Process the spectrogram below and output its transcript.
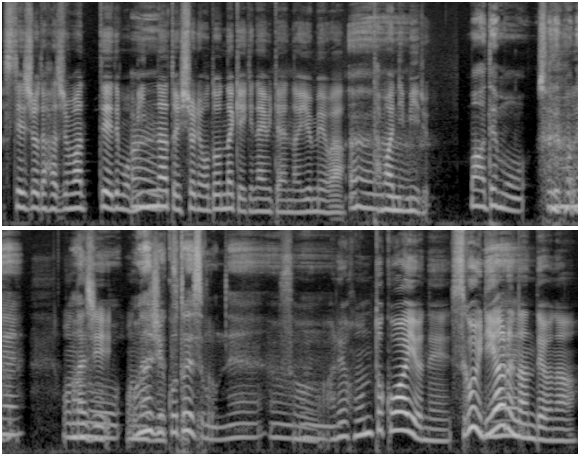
ステージ上で始まってでもみんなと一緒に踊んなきゃいけないみたいな夢はたまに見る、まあでもそれもね 同じ同じことですもんね、うんうん。そうあれほんと怖いよね。すごいリアルなんだよな、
